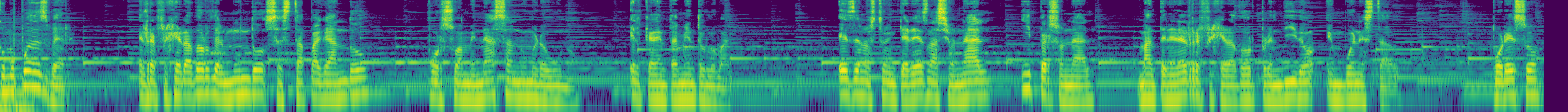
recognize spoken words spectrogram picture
Como puedes ver, el refrigerador del mundo se está apagando por su amenaza número uno, el calentamiento global. Es de nuestro interés nacional y personal mantener el refrigerador prendido en buen estado. Por eso,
